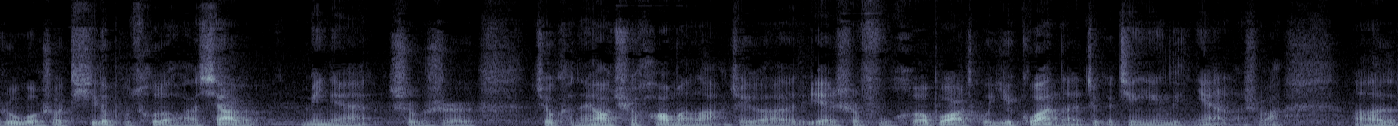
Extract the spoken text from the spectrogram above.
如果说踢得不错的话，下明年是不是就可能要去豪门了？这个也是符合波尔图一贯的这个经营理念了，是吧？呃。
